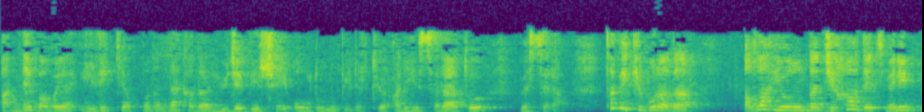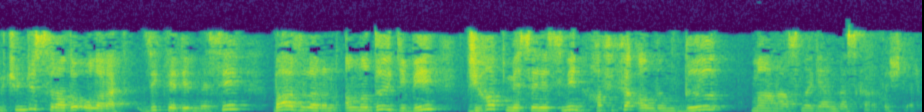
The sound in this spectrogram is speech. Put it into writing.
anne babaya iyilik yapmanın ne kadar yüce bir şey olduğunu belirtiyor aleyhissalatu vesselam. Tabii ki burada Allah yolunda cihad etmenin üçüncü sırada olarak zikredilmesi bazıların anladığı gibi cihat meselesinin hafife alındığı manasına gelmez kardeşlerim.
